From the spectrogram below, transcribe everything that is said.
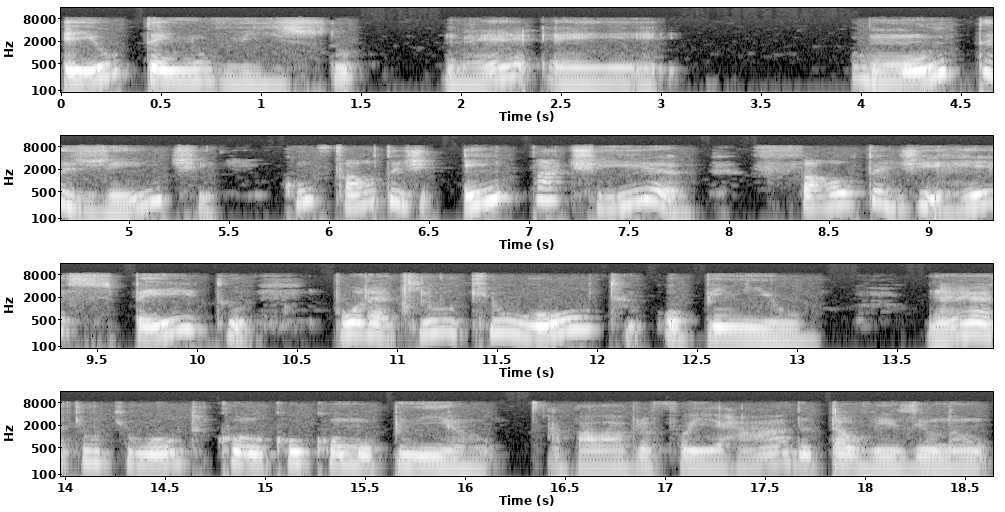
eu tenho visto, né, é, muita gente com falta de empatia, falta de respeito por aquilo que o outro opiniou, né? Aquilo que o outro colocou como opinião. A palavra foi errada, talvez eu não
